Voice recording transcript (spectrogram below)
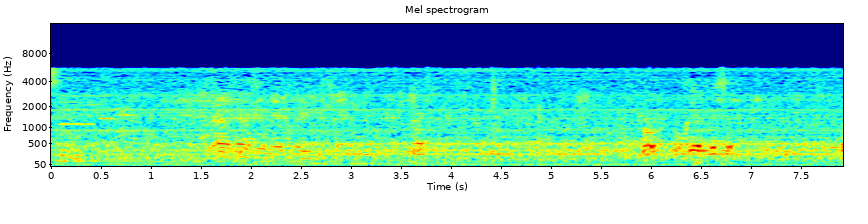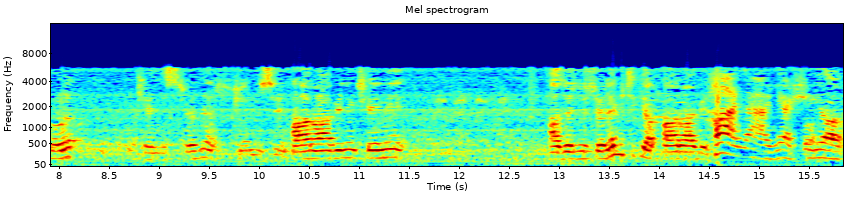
Fazlasın. O okuyabilirsin. Onu kendisi söyler. Kendisi. Farabi'nin şeyini az önce söylemiştik ya Farabi. Hala yaşıyor.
